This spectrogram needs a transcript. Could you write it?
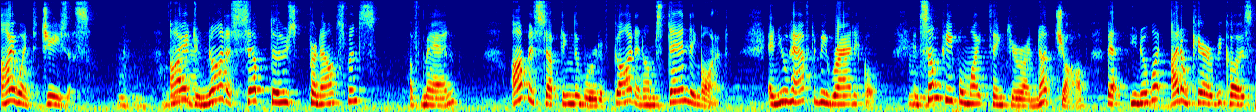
I went to Jesus. Mm-hmm. I do not accept those pronouncements of man. I'm accepting the Word of God and I'm standing on it. And you have to be radical. Mm-hmm. And some people might think you're a nut job, but you know what? I don't care because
